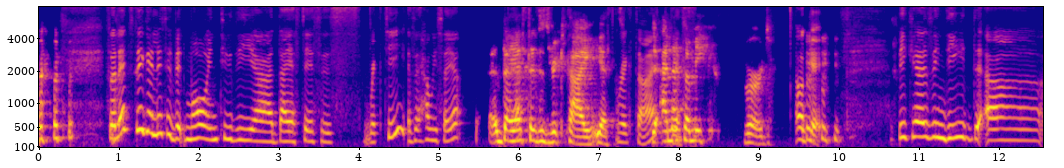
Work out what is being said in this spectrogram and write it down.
so let's dig a little bit more into the uh, diastasis recti. Is that how we say it? Uh, diastasis recti, yes. Recti. The anatomic yes. word. Okay. because indeed uh,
